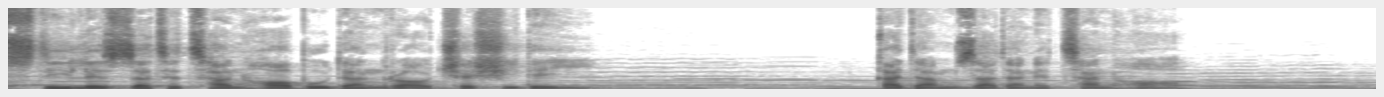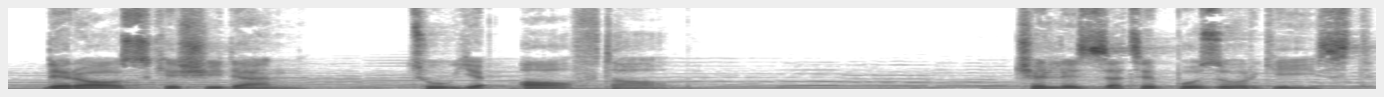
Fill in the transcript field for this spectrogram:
راستی لذت تنها بودن را چشیده ای قدم زدن تنها دراز کشیدن توی آفتاب. چه لذت بزرگی است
